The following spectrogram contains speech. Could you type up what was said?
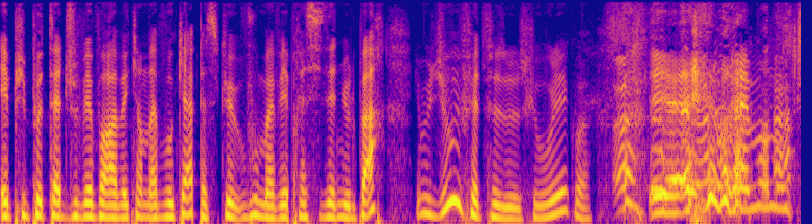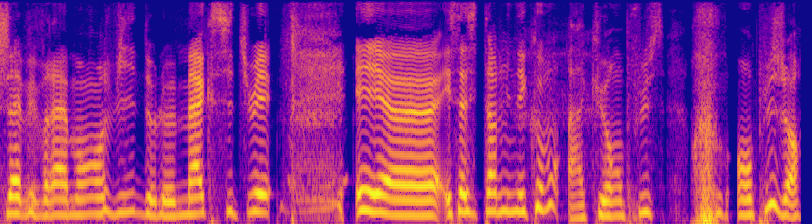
Et puis peut-être je vais voir avec un avocat parce que vous m'avez précisé nulle part. Il me dit oui, faites ce que vous voulez quoi. et vraiment donc j'avais vraiment envie de le max situer. Et, et ça s'est terminé comment? Ah que en plus, en plus genre,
